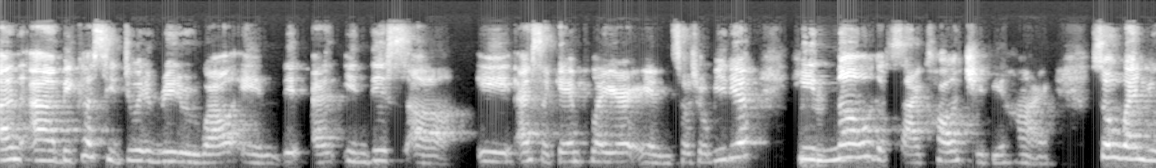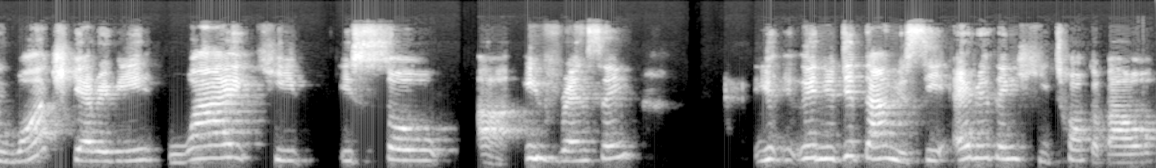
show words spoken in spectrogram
and uh, because he do it really well in the, uh, in this uh, as a game player in social media, he mm-hmm. know the psychology behind. So when you watch Gary Vee, why he is so uh, influencing, you, when you deep down, you see everything he talk about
